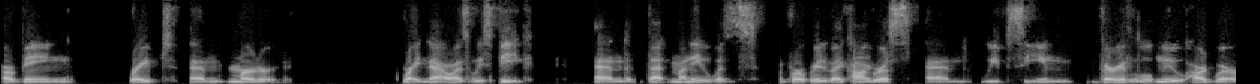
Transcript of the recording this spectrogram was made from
are being raped and murdered right now as we speak. And that money was appropriated by Congress, and we've seen very little new hardware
